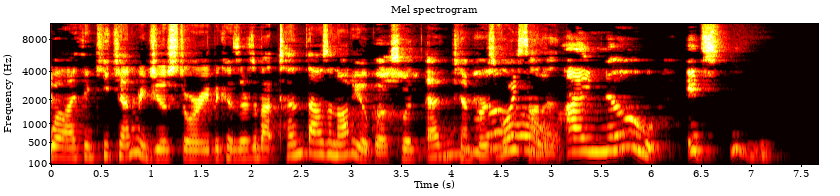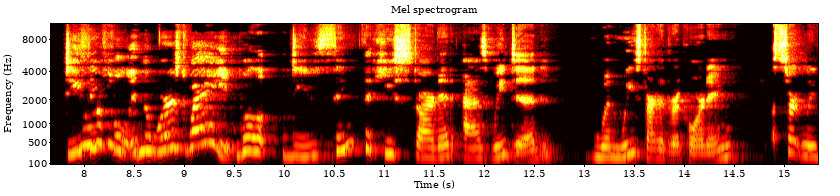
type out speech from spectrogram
Well, I think he can read you a story because there's about 10,000 audiobooks with Ed Kemper's voice on it. I know. It's Do you think beautiful in the worst way. Well, do you think that he started as we did when we started recording? Certainly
